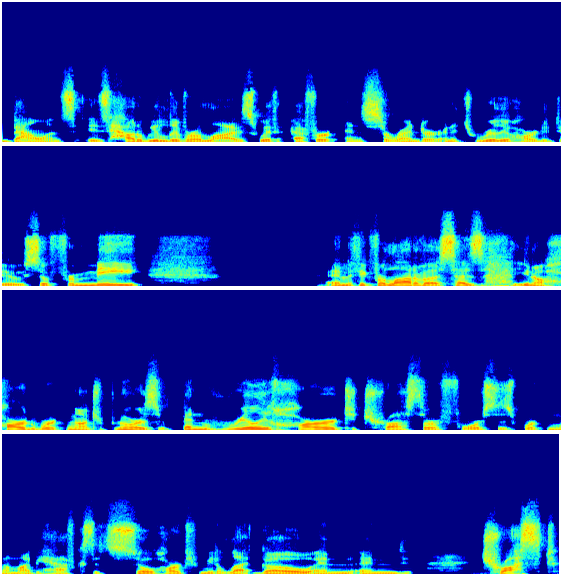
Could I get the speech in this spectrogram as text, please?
balance is how do we live our lives with effort and surrender and it's really hard to do. So for me and I think for a lot of us as you know hardworking entrepreneurs, been really hard to trust are forces working on my behalf because it's so hard for me to let go and and trust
